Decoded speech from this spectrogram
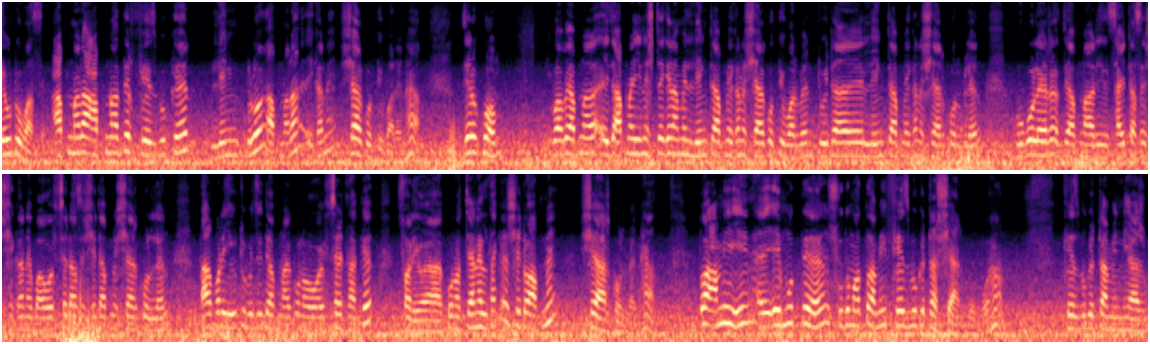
ইউটিউব আছে। আপনারা আপনাদের ফেসবুকের লিঙ্কগুলো আপনারা এখানে শেয়ার করতে পারেন হ্যাঁ? যেরকম কীভাবে আপনার, এই যে আপনার ইনস্টাগ্রামের লিঙ্কটা আপনি এখানে শেয়ার করতে পারবেন টুইটারের লিঙ্কটা আপনি এখানে শেয়ার করবেন গুগলের যে আপনার সাইট আছে সেখানে বা ওয়েবসাইট আছে সেটা আপনি শেয়ার করলেন, তারপরে ইউটিউবে যদি আপনার কোনো ওয়েবসাইট থাকে সরি কোনো চ্যানেল থাকে সেটাও আপনি শেয়ার করলেন হ্যাঁ। তো আমি এই- মুহূর্তে শুধুমাত্র আমি ফেসবুকেরটা শেয়ার করব হ্যাঁ। ফেসবুকেরটা আমি নিয়ে আসব।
